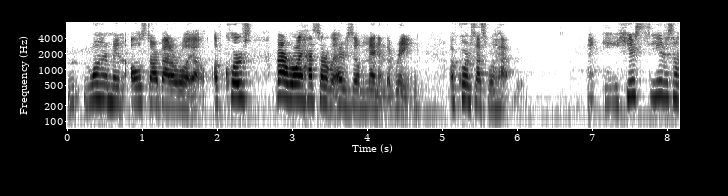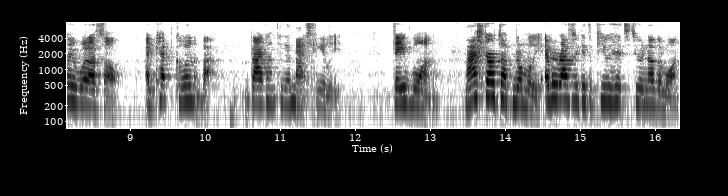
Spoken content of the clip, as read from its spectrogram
100 man All Star Battle Royale. Of course, Battle Royale has started with Arizona men in the ring. Of course, that's what happened here's here's something of what I saw. I kept going back back onto the match daily. Day one. Match starts off normally. Every wrestler gets a few hits to another one.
